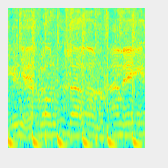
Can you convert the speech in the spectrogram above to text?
yeah, blow the whistle, no timing.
